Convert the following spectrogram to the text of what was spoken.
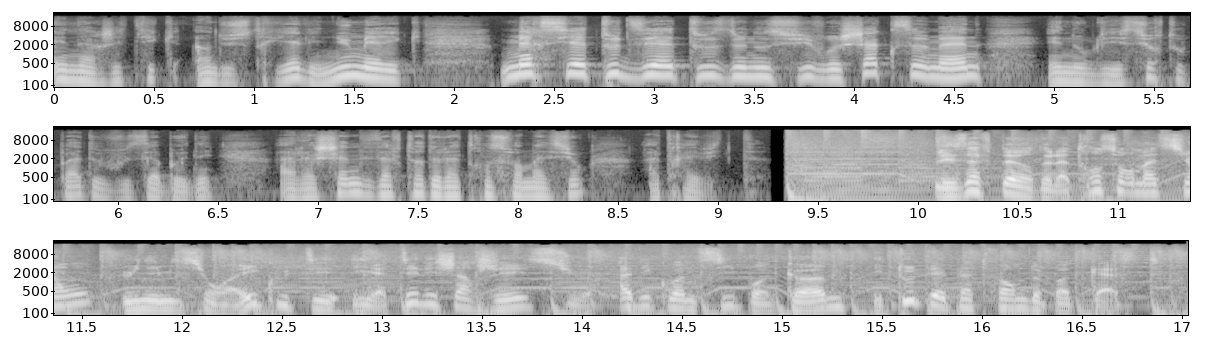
énergétiques, industrielles et numériques. Merci à toutes et à tous de nous suivre chaque semaine et n'oubliez surtout pas de vous abonner à la chaîne des acteurs de la transformation. À très vite. Les Afters de la Transformation, une émission à écouter et à télécharger sur adequancy.com et toutes les plateformes de podcast.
